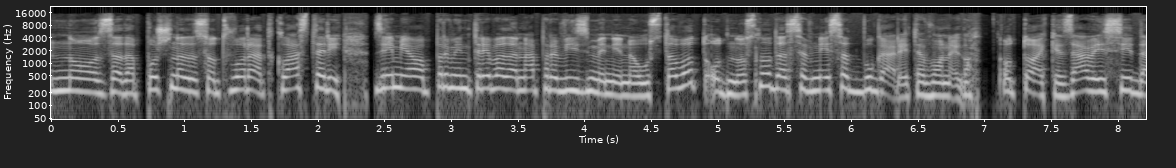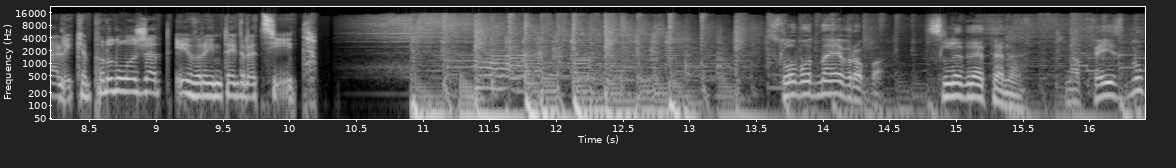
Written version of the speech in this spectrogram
но за да почне да се отвораат кластери, земјава првин треба да направи измени на уставот, односно да се внесат бугарите во него. Од тоа ќе зависи дали ќе продолжат евроинтеграциите. Слободна Европа. Следете на на Facebook,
